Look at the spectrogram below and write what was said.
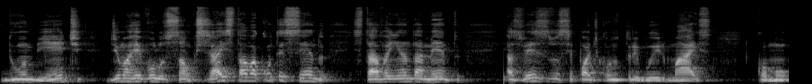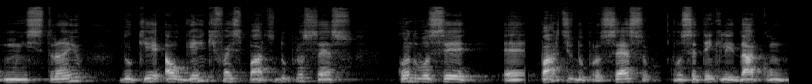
do ambiente de uma revolução que já estava acontecendo, estava em andamento. Às vezes você pode contribuir mais como um estranho do que alguém que faz parte do processo. Quando você é parte do processo, você tem que lidar com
